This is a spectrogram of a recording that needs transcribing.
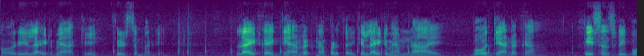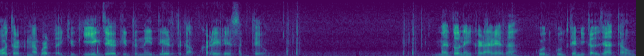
और ये लाइट में आके फिर से मर गए। लाइट का एक ध्यान रखना पड़ता है कि लाइट में हम ना आए। बहुत ध्यान रखा। पेशेंस भी बहुत रखना पड़ता है, क्योंकि एक जगह कितनी देर तक आप खड़े रह सकते हो। मैं तो नहीं खड़ा रहता कूद कूद के निकल जाता हूँ।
